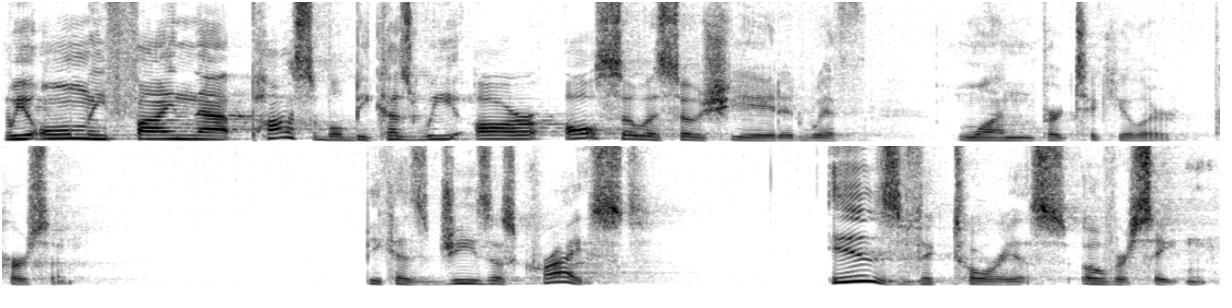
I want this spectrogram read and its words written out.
we only find that possible because we are also associated with one particular person. Because Jesus Christ is victorious over Satan.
